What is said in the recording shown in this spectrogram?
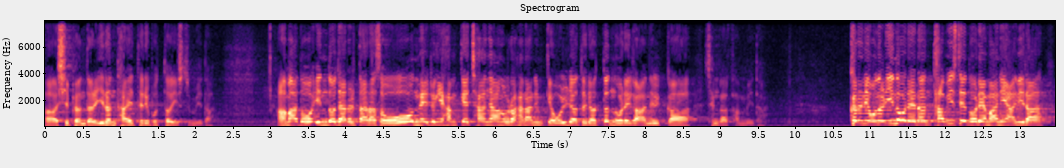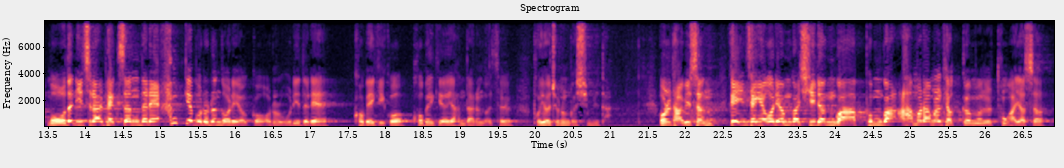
어, 시편들은 이런 타이틀이 붙어 있습니다. 아마도 인도자를 따라서 온 회중이 함께 찬양으로 하나님께 올려드렸던 노래가 아닐까 생각합니다. 그러니 오늘 이 노래는 다윗의 노래만이 아니라 모든 이스라엘 백성들의 함께 부르는 노래였고 오늘 우리들의 고백이고 고백이어야 한다는 것을 보여주는 것입니다. 오늘 다윗은 그 인생의 어려움과 시련과 아픔과 암울함을 겪음을 통하여서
